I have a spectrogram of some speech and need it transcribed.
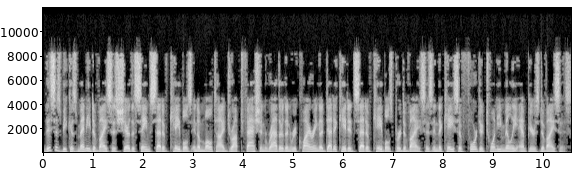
This is because many devices share the same set of cables in a multi-dropped fashion rather than requiring a dedicated set of cables per device as in the case of 4 to 20 mA devices.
